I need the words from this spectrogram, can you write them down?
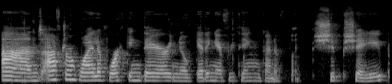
And after a while of working there, you know, getting everything kind of like ship shape,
